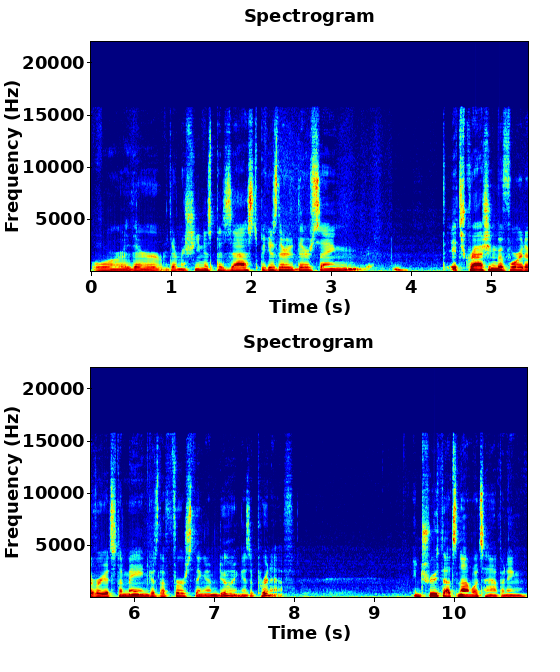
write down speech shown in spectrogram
or their their machine is possessed because they're they're saying it's crashing before it ever gets to main because the first thing I'm doing is a printf. In truth, that's not what's happening.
